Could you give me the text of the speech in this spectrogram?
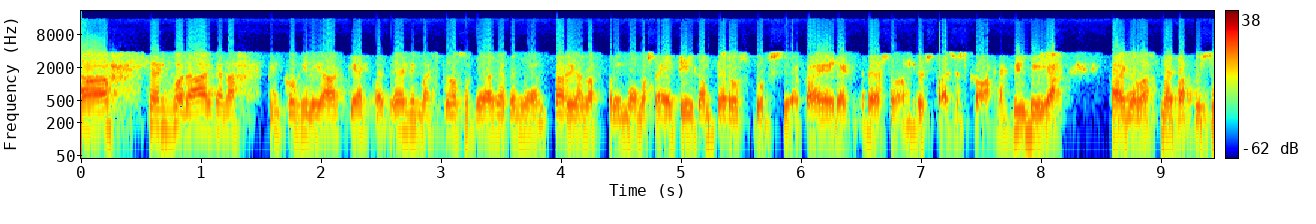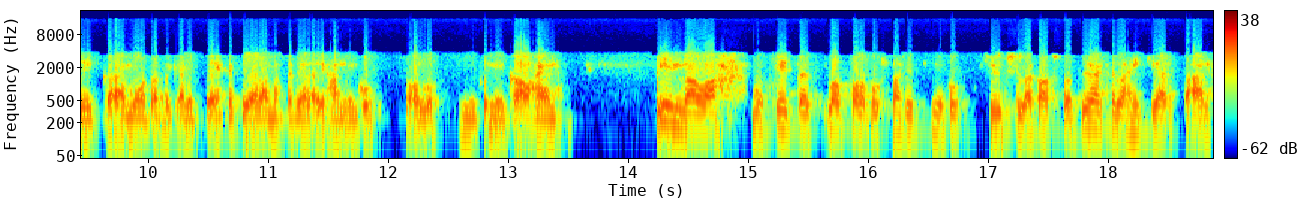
Uh, sen vuoden aikana pikkuhiljaa kestää, että ensimmäisessä Filosofia Akatemian tarjonnassa oli muun muassa etiikan peruskurssi, joka ei resonoinut jostain kauhean hyvin, ja kaikenlaista metafysiikkaa ja muuta, mikä nyt ehkä työelämässä vielä ihan niin kuin ollut niin, kuin niin kauhean pinnalla, mutta sitten loppujen lopuksi mä sitten niin syksyllä 2009 lähdin kiertämään,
